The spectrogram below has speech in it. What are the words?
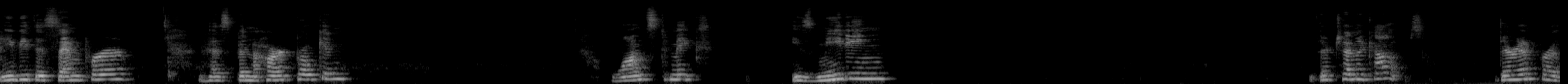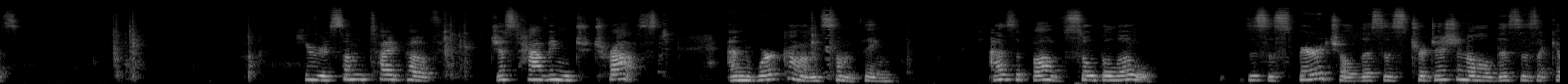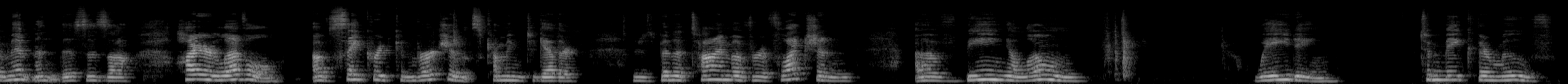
Maybe this emperor has been heartbroken. Wants to make, is meeting their Ten of Cups, their Empress here is some type of just having to trust and work on something as above, so below. This is spiritual, this is traditional, this is a commitment, this is a higher level of sacred convergence coming together. There's been a time of reflection, of being alone, waiting to make their move.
